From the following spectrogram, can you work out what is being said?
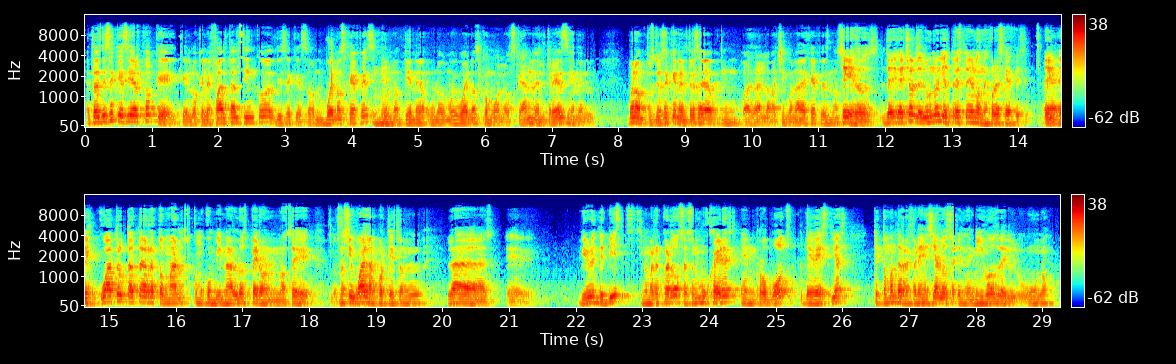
Entonces dice que es cierto que, que lo que le falta al 5, dice que son buenos jefes, que no tiene unos muy buenos como los que dan en el 3 y en el... Bueno, pues yo sé que en el 3 había mm, o sea, la machingonada de jefes, ¿no? Sí, esos- de hecho el 1 y el 3 tienen los mejores jefes. El, Eh. el 4 trata de retomarlos, como combinarlos, pero no se, No se igualan porque son las eh, Beauty and the Beast, si no me recuerdo, o sea, son mujeres en robots de bestias que toman de referencia a los enemigos del 1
